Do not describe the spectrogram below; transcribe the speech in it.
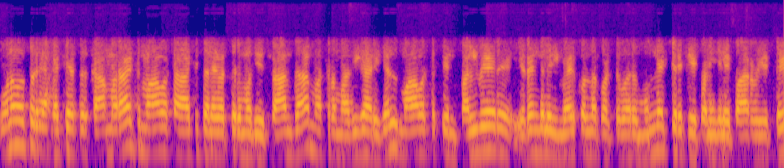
உணவுத்துறை அமைச்சர் திரு காமராஜ் மாவட்ட ஆட்சித்தலைவர் திருமதி சாந்தா மற்றும் அதிகாரிகள் மாவட்டத்தின் பல்வேறு இடங்களில் மேற்கொள்ளப்பட்டு வரும் முன்னெச்சரிக்கை பணிகளை பார்வையிட்டு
